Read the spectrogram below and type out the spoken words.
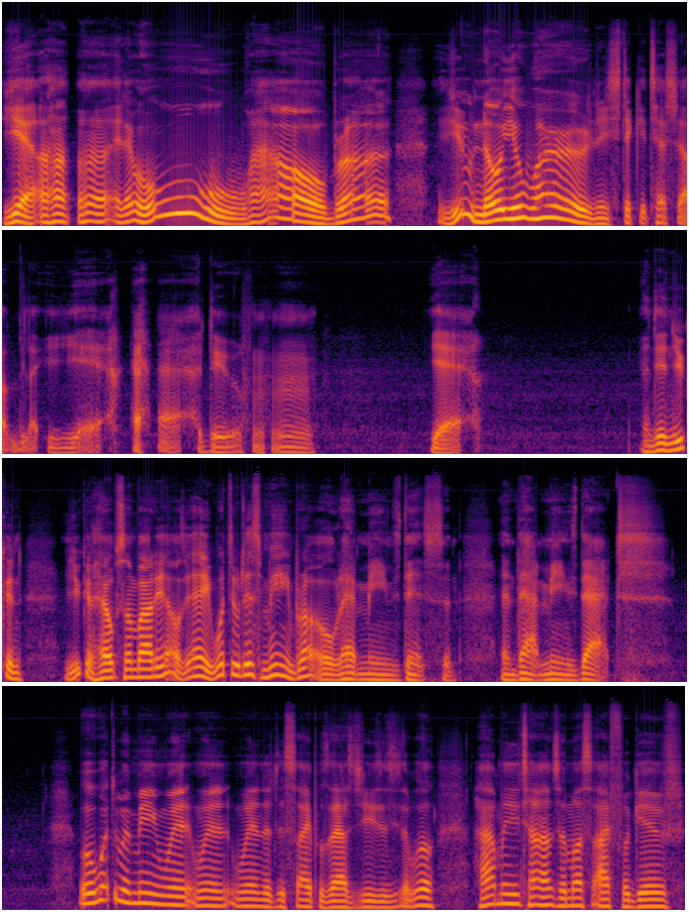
yeah, uh huh, uh huh, and then ooh, wow, bruh, you know your word, and you stick your test out and be like, yeah, I do, mm-hmm. yeah, and then you can you can help somebody else. Hey, what do this mean, bro? Oh, that means this and and that means that. Well, what do it mean when when when the disciples asked Jesus? He said, "Well, how many times must I forgive?"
